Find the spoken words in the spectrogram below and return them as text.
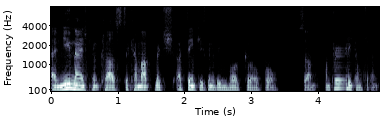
a new management class to come up, which I think is going to be more global. So I'm pretty confident.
